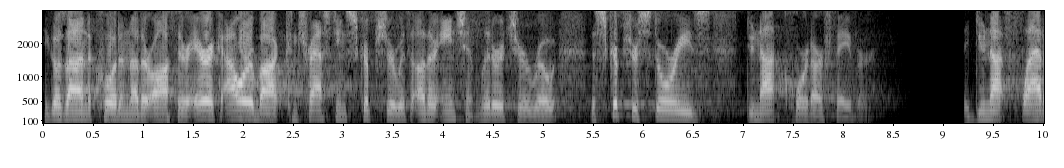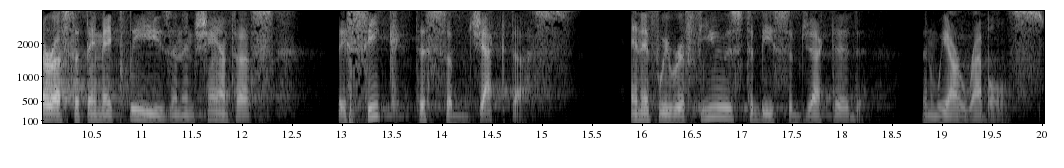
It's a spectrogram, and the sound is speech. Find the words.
He goes on to quote another author. Erich Auerbach, contrasting scripture with other ancient literature, wrote The scripture stories do not court our favor. They do not flatter us that they may please and enchant us. They seek to subject us. And if we refuse to be subjected, then we are rebels.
